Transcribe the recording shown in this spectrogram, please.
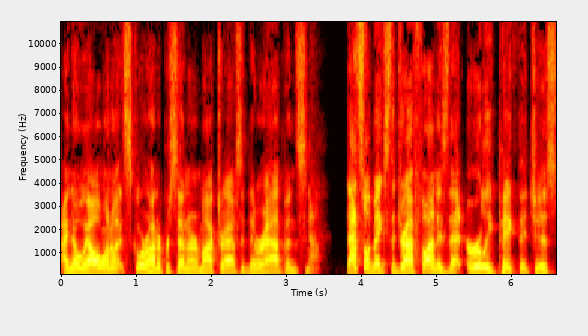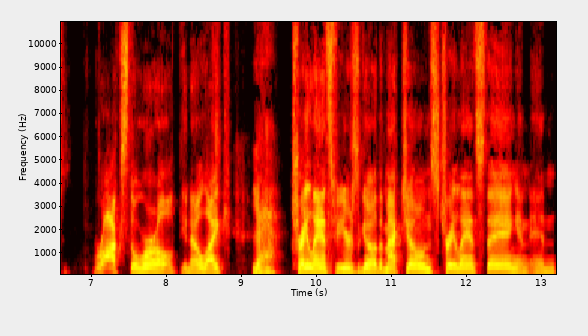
I know we all want to score 100 percent on our mock drafts. It never happens. No, that's what makes the draft fun. Is that early pick that just rocks the world. You know, like yeah, Trey Lance a few years ago, the Mac Jones Trey Lance thing, and and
